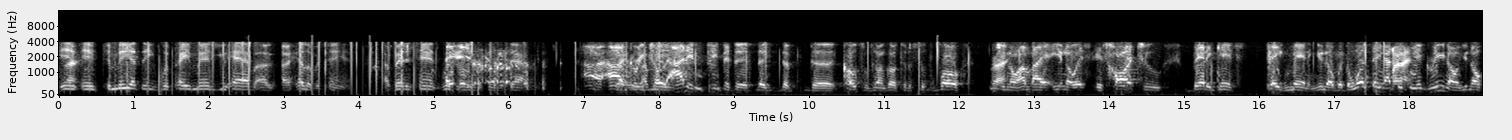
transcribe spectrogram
and, Right. and to me, I think with Peyton Manning, you have a, a hell of a chance, a better chance with him than without him. I, I So, agree I totally. I didn't think that the the the, the Colts was gonna go to the Super Bowl. Right. You know, I'm like, you know, it's it's hard to bet against Peyton Manning. You know, but the one thing I think Right. we agreed on, you know,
